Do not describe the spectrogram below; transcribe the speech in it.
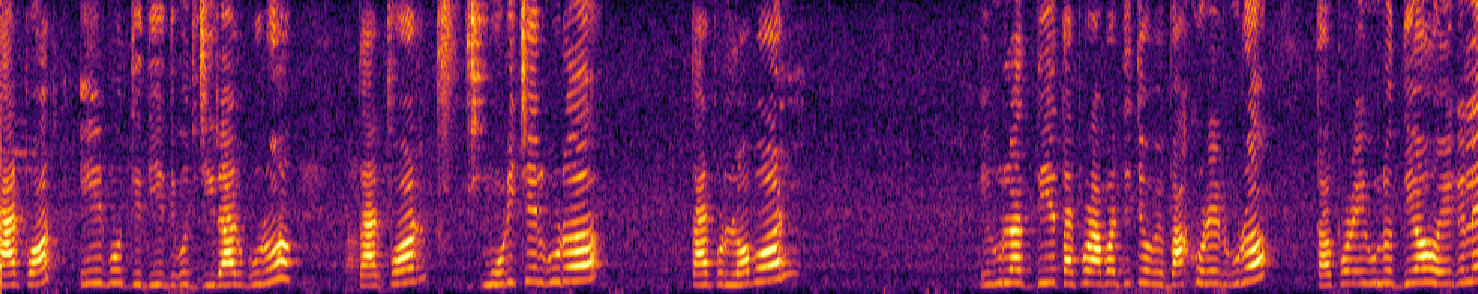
তারপর এর মধ্যে দিয়ে দিব জিরার গুঁড়ো, তারপর মরিচের গুঁড়ো, তারপর লবণ, এগুলো দিয়ে তারপর আবার দিতে হবে বাখরের গুঁড়ো। তারপর এগুলো দেওয়া হয়ে গেলে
